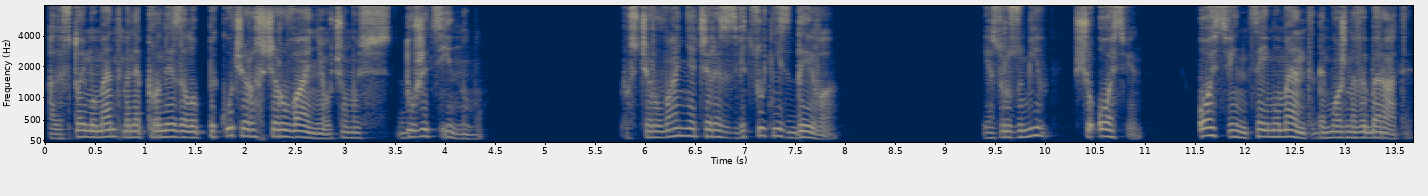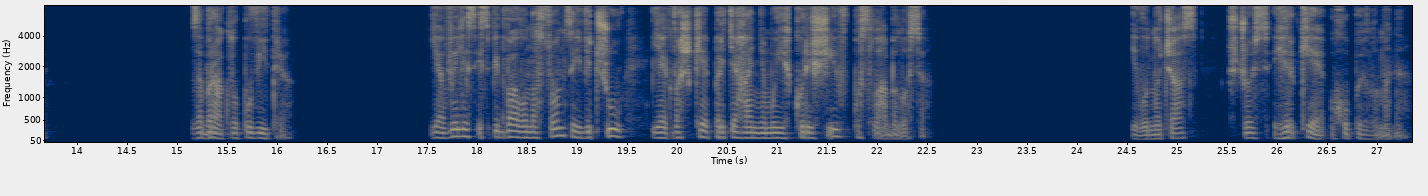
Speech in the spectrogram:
але в той момент мене пронизало пекуче розчарування у чомусь дуже цінному. Розчарування через відсутність дива. Я зрозумів, що ось він, ось він цей момент, де можна вибирати. Забракло повітря. Я виліз із підвалу на сонце і відчув, як важке притягання моїх корішів послабилося. І водночас щось гірке охопило мене.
